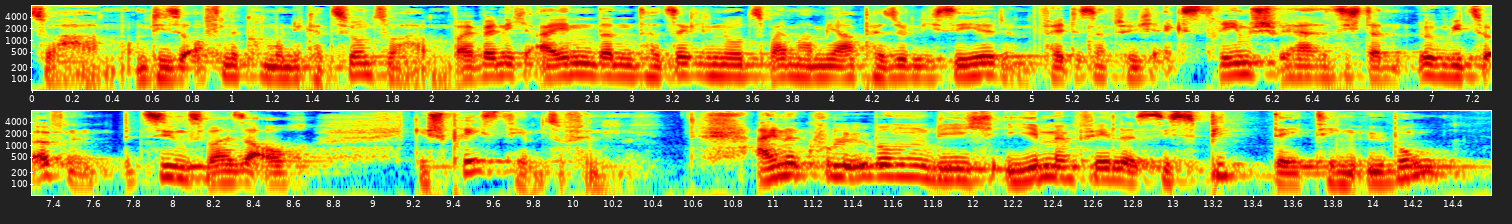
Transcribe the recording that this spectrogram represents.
zu haben und diese offene Kommunikation zu haben. Weil wenn ich einen dann tatsächlich nur zweimal im Jahr persönlich sehe, dann fällt es natürlich extrem schwer, sich dann irgendwie zu öffnen, beziehungsweise auch Gesprächsthemen zu finden. Eine coole Übung, die ich jedem empfehle, ist die Speed-Dating-Übung.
